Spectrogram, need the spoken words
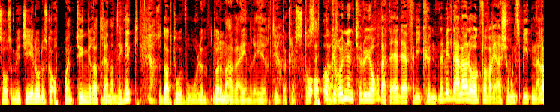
så og så mye kilo. Du skal opp på en tyngre trenerteknikk. Så dag to er volum. Da er det mer einrier-type Og, clustersett. og, og grunnen til du gjør dette, er det fordi kundene vil det, eller er det òg for variasjonsbiten? Eller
